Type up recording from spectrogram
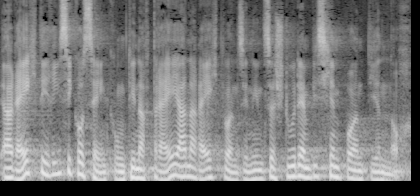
erreichte Risikosenkung, die nach drei Jahren erreicht worden sind, in dieser Studie ein bisschen pointieren noch.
